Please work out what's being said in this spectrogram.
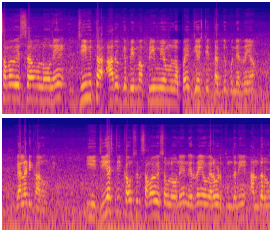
సమావేశంలోనే జీవిత ఆరోగ్య బీమా ప్రీమియంలపై జీఎస్టీ తగ్గింపు నిర్ణయం వెల్లడి కానుంది. ఈ జీఎస్టీ కౌన్సిల్ సమావేశంలోనే నిర్ణయం వెలువడుతుందని అందరూ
